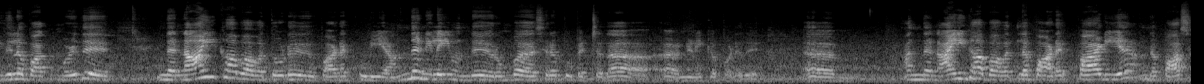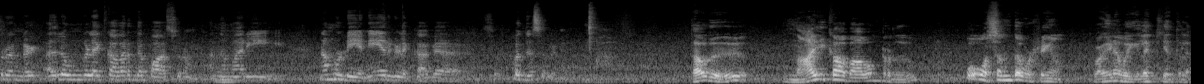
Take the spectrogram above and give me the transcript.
இதில் பார்க்கும்பொழுது இந்த நாயிகா பாவத்தோடு பாடக்கூடிய அந்த நிலை வந்து ரொம்ப சிறப்பு பெற்றதாக நினைக்கப்படுது. அந்த நாயிகா பாவத்துல பாட பாடிய அந்த பாசுரங்கள் அதுல உங்களை கவர்ந்த பாசுரம் அந்த மாதிரி நம்மளுடைய நேயர்களுக்காக கொஞ்சம் சொல்லுங்க. அதாவது நாயிகா பாவம்ன்றது ரொம்ப வசந்த விஷயம் வைணவ இலக்கியத்தில்.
